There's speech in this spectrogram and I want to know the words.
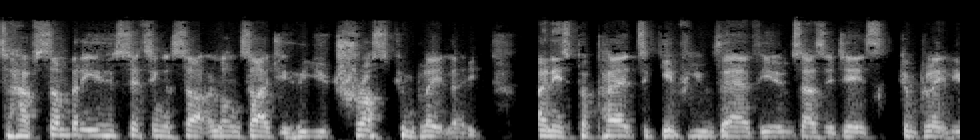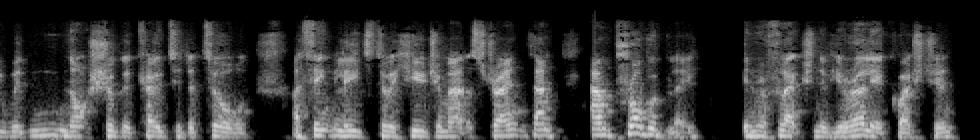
to have somebody who's sitting alongside you who you trust completely and is prepared to give you their views as it is completely with not sugar coated at all, I think leads to a huge amount of strength. And, and probably in reflection of your earlier question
